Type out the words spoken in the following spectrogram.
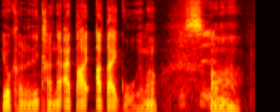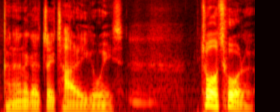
有可能你砍的阿呆阿呆股有没有是，啊？砍到那个最差的一个位置，嗯做错了，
